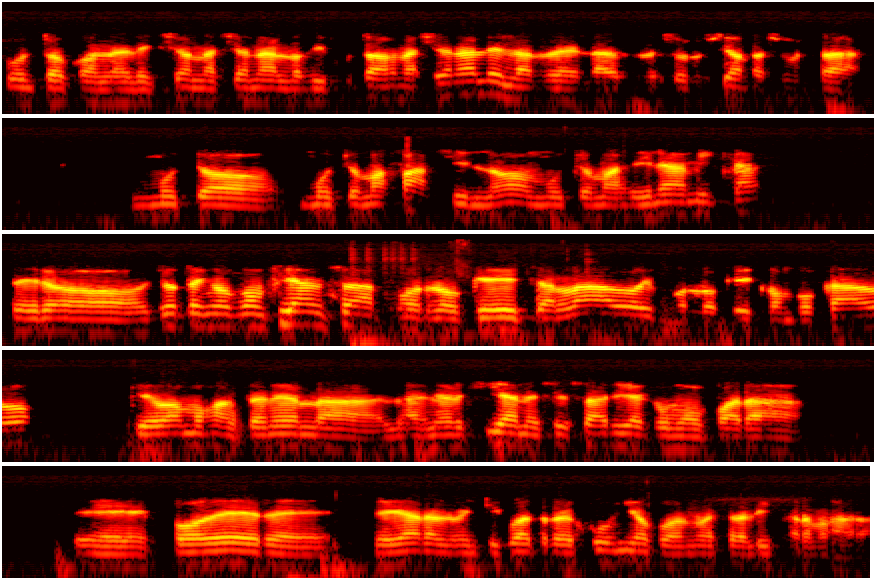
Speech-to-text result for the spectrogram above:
junto con la elección nacional los diputados nacionales, la, resolución resulta mucho mucho más fácil, ¿no? Mucho más dinámica, pero yo tengo confianza por lo que he charlado y por lo que he convocado que vamos a tener la, energía necesaria como para eh, poder eh, llegar al 24 de junio con nuestra lista armada.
